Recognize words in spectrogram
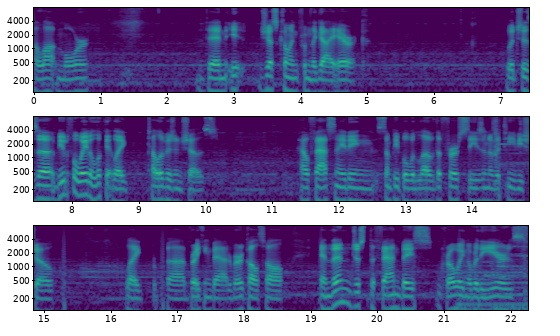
a lot more than it just coming from the guy Eric. Which is a beautiful way to look at like television shows. How fascinating some people would love the first season of a TV show like uh, Breaking Bad or Better Call Saul, and then just the fan base growing over the years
